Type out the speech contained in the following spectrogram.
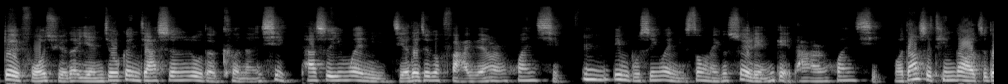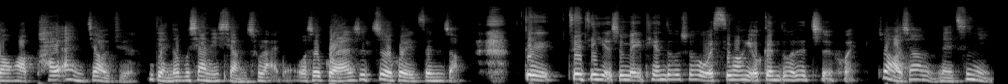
对佛学的研究更加深入的可能性。他是因为你结的这个法缘而欢喜。嗯并不是因为你送了一个睡莲给他而欢喜。我当时听到这段话，拍案叫绝，一点都不像你想出来的。我说果然是智慧增长，对，最近也是每天都说我希望有更多的智慧。就好像每次你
